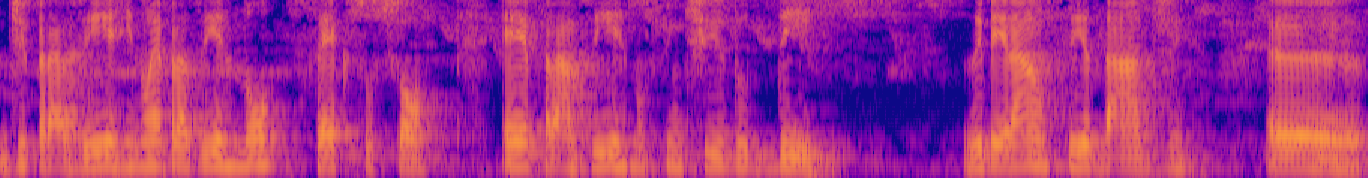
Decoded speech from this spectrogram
de prazer e não é prazer no sexo só, é prazer no sentido de liberar a ansiedade é,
